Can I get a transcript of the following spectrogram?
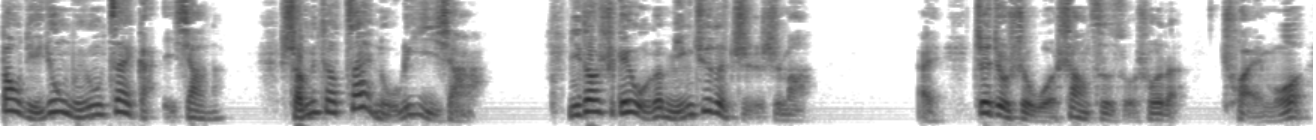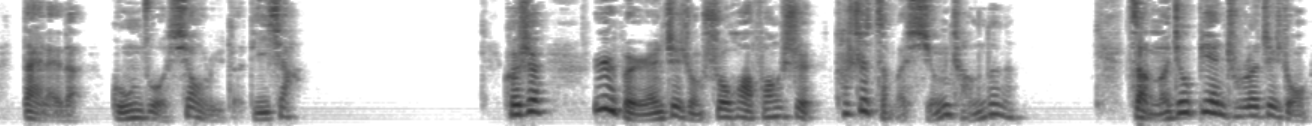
到底用不用再改一下呢？什么叫再努力一下啊？你倒是给我个明确的指示嘛！哎，这就是我上次所说的揣摩带来的工作效率的低下。可是日本人这种说话方式，它是怎么形成的呢？怎么就变出了这种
